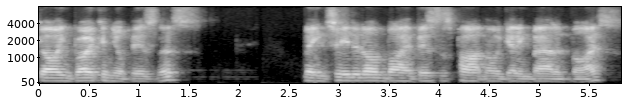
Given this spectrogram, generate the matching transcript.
going broke in your business, being cheated on by a business partner or getting bad advice,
